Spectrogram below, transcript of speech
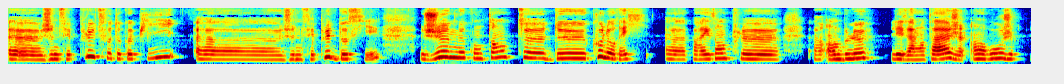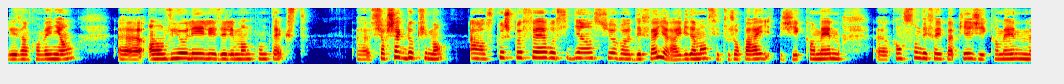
euh, je ne fais plus de photocopies, euh, je ne fais plus de dossiers. Je me contente de colorer. par exemple, en bleu, les avantages, en rouge les inconvénients, en violet les éléments de contexte sur chaque document. Alors, ce que je peux faire aussi bien sur des feuilles, alors évidemment, c'est toujours pareil, j'ai quand même, quand ce sont des feuilles papier, j'ai quand même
